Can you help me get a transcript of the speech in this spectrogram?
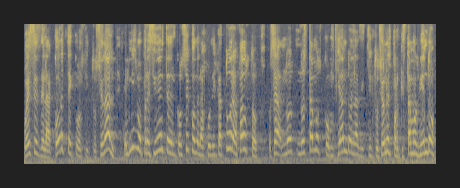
jueces de la Corte Constitucional, el mismo presidente del Consejo de la Judicatura, Fausto, o sea, no, no estamos confiando en las instituciones porque estamos viendo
